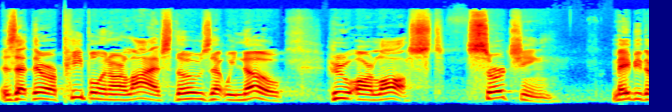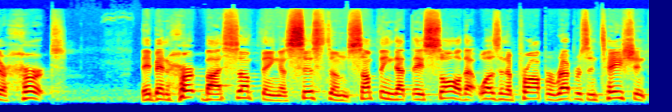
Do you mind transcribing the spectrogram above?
is that there are people in our lives, those that we know, who are lost, searching. Maybe they're hurt. They've been hurt by something, a system, something that they saw that wasn't a proper representation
